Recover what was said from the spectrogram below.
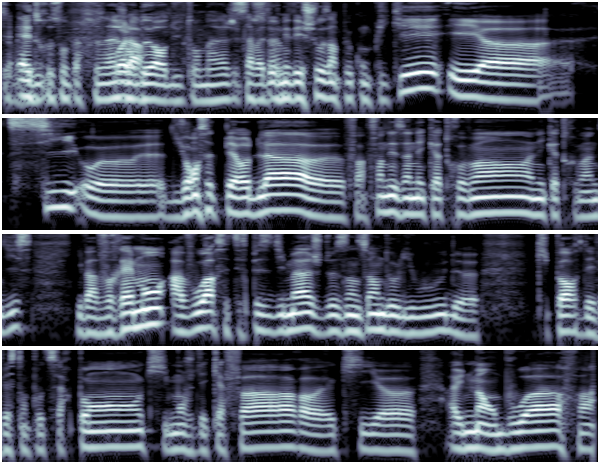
Ça Être son personnage Voilà. en dehors du tournage. ça va donner des choses un peu compliquées. Et euh, si, euh, durant cette période-là, euh, enfin, fin des années 80, années 90, il va vraiment avoir cette espèce d'image de zinzin d'Hollywood qui porte des vestes en peau de serpent, qui mange des cafards, qui a une main en bois. Enfin,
